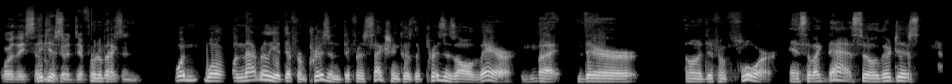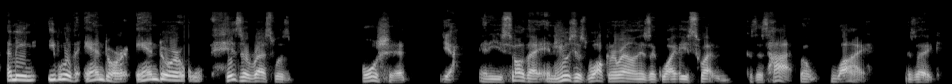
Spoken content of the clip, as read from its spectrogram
or they sent they him to a different back- prison. Well, well, not really a different prison, different section because the prison's all there, Mhm. but they're on a different floor and stuff like that. So they're just. I mean, even with Andor, Andor, his arrest was bullshit. And he saw that, and he was just walking around. He's like, "Why are you sweating? Because it's hot." But why? It's like,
